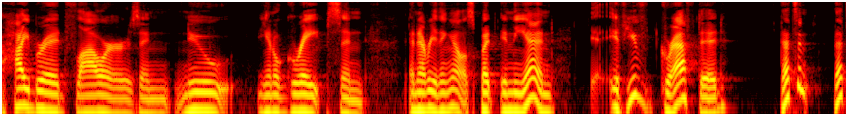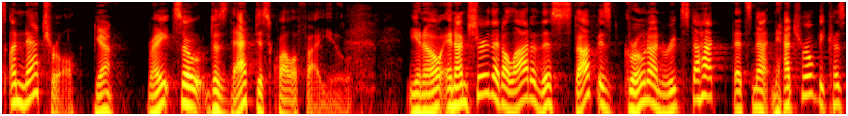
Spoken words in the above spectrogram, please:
hybrid flowers and new, you know, grapes and and everything else. But in the end, if you've grafted, that's an that's unnatural yeah right? So does that disqualify you? You know, and I'm sure that a lot of this stuff is grown on rootstock that's not natural because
